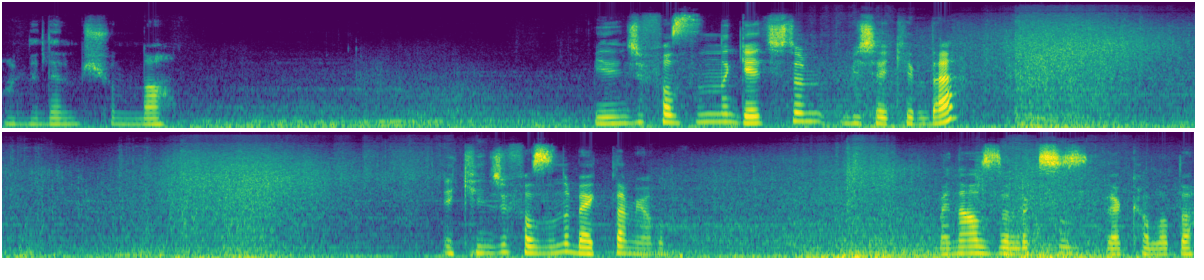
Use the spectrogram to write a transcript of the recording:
Halledelim şunu da. Birinci fazını geçtim bir şekilde. İkinci fazını beklemiyordum. Beni hazırlıksız yakaladı.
